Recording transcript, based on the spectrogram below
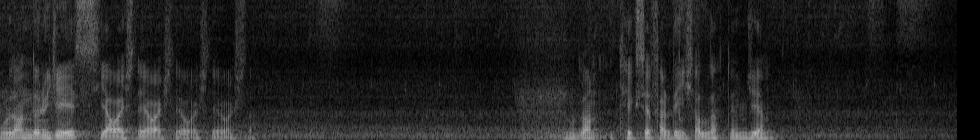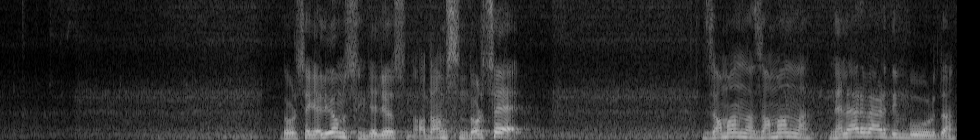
Buradan döneceğiz. Yavaşla yavaşla yavaşla yavaşla. Buradan tek seferde inşallah döneceğim. Dorse geliyor musun? Geliyorsun. Adamsın Dorse. Zamanla zamanla neler verdin bu uğurda?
